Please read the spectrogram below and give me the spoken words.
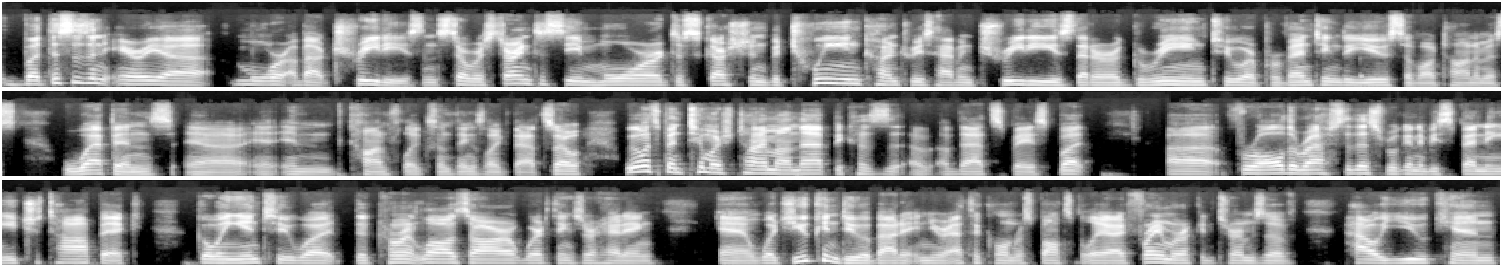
but this is an area more about treaties. And so we're starting to see more discussion between countries having treaties that are agreeing to or preventing the use of autonomous weapons uh, in, conflicts and things like that. So we won't spend too much time on that because of, of that space. But uh, for all the rest of this, we're going to be spending each topic going into what the current laws are, where things are heading, and what you can do about it in your ethical and responsible AI framework in terms of how you can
